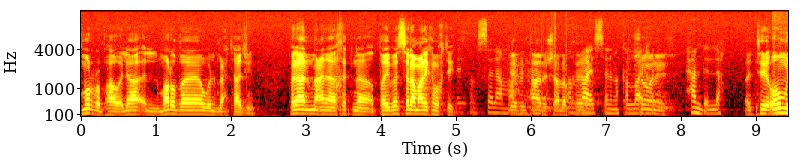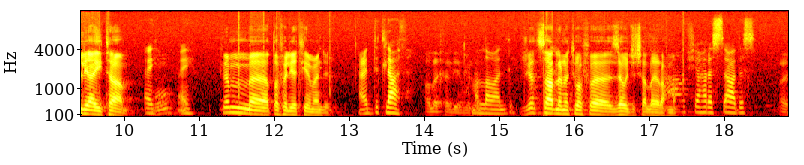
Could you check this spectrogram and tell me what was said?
تمر بهؤلاء المرضى والمحتاجين. فالآن معنا أختنا الطيبة. السلام عليكم أختي. عليكم السلام كيف الحال؟ إن شاء الله بخير. الله يسلمك الله يحفظك الحمد لله. أنت أم لأيتام. أي أي. كم طفل يتيم عندك؟ عندي ثلاثة. الله يخليهم الله والدي. جد صار لما توفى زوجك؟ الله يرحمه؟ الشهر السادس. أي.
